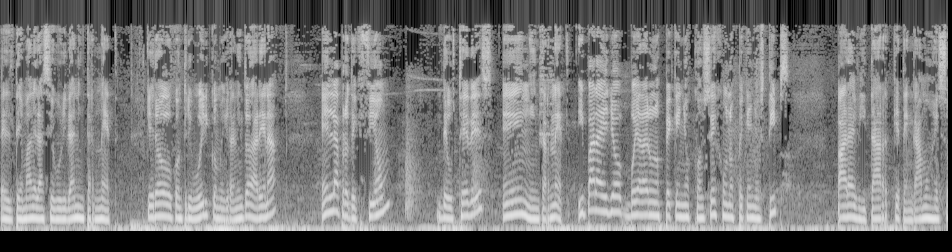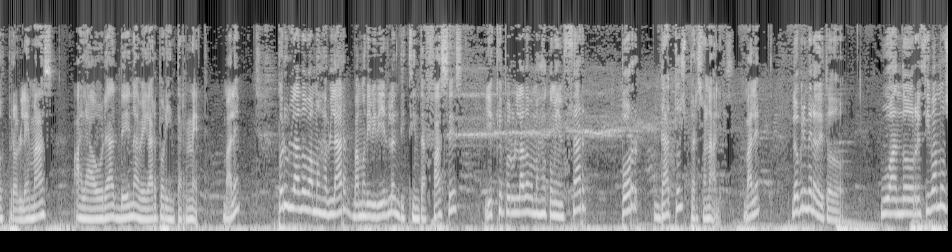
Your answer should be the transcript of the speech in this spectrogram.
el tema de la seguridad en internet. Quiero contribuir con mi granito de arena en la protección de ustedes en internet y para ello voy a dar unos pequeños consejos, unos pequeños tips para evitar que tengamos esos problemas a la hora de navegar por internet, ¿vale? Por un lado vamos a hablar, vamos a dividirlo en distintas fases y es que por un lado vamos a comenzar por datos personales, ¿vale? Lo primero de todo, cuando recibamos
